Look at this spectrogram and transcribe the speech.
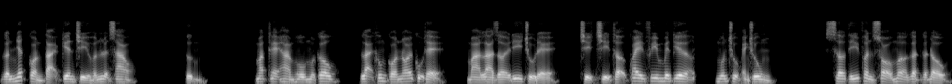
gần nhất còn tại kiên trì huấn luyện sao? Ừ m mặt thẻ hàm hồ một câu, lại không có nói cụ thể, mà là rời đi chủ đề, chỉ chỉ thợ quay phim bên kia, muốn chụp ảnh chung. Sơ tí phần sọ mở gật gật đầu,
